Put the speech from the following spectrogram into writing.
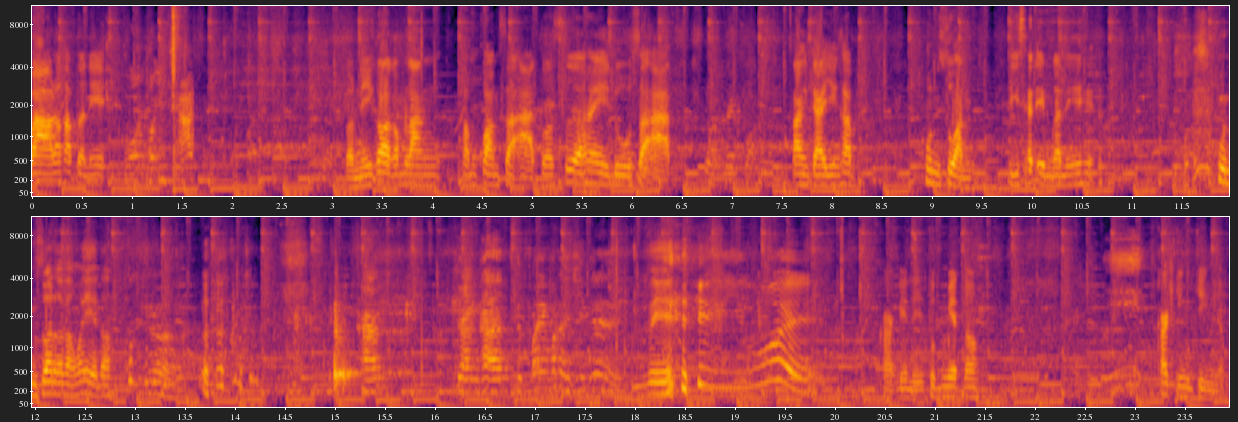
วาล์วแล้วครับตัวนี้โอ้ยเขาอิจฉาตอนนี้ก็กำลังทำความสะอาดตัวเสื้อให้ดูสะอาดปลอกได้ปลอกตั้งใจยิงครับ หุ่นส่วน TZM กันนี้ หุ่นส่วนก็ต้องไม่เห็นเนาะเออครับ เครื่องขาดสิบไฟไม่ได้คิดเลยสิโอ้ยขากินดีทุกเม็ดเนาะค่าจริงๆครับ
